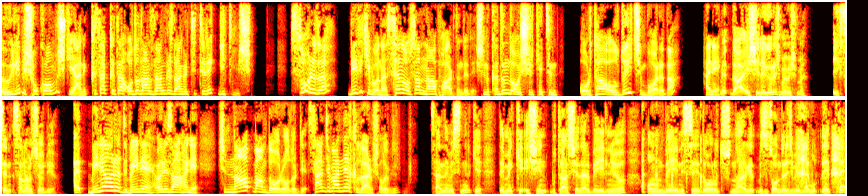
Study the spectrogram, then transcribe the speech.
öyle bir şok olmuş ki yani kız hakikaten odadan zangır zangır titreyerek gitmiş. Sonra da dedi ki bana sen olsan ne yapardın dedi. Şimdi kadın da o şirketin ortağı olduğu için bu arada hani Daha eşiyle görüşmemiş mi? İlk sen, sana mı söylüyor? e, beni aradı beni öyle zaman hani şimdi ne yapmam doğru olur diye. Sence ben ne akıl vermiş olabilirim? Sen demesindir ki demek ki eşin bu tarz şeyler beğeniyor. Onun beğenisi doğrultusunda hareket etmesi son derece beni de mutlu etti.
